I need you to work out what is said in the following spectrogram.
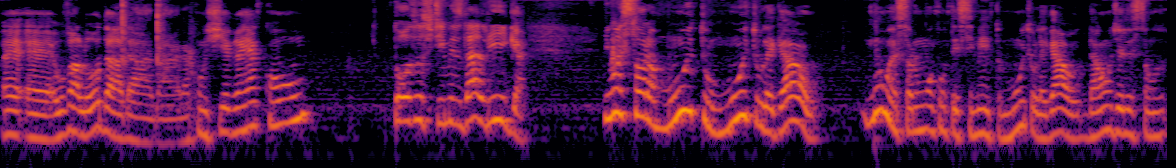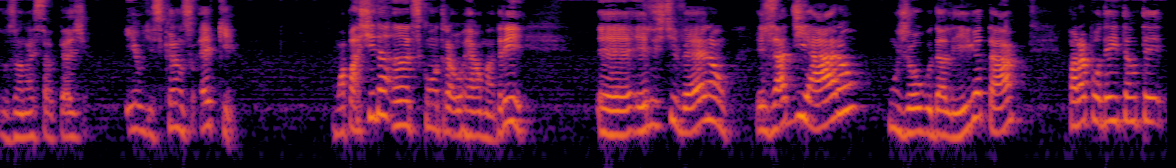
é, é, o valor da, da, da, da ganha com todos os times da liga. E uma história muito, muito legal, não é só um acontecimento muito legal, da onde eles estão usando a estratégia e o descanso, é que uma partida antes contra o Real Madrid, é, eles tiveram, eles adiaram um jogo da liga, tá? Para poder então ter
